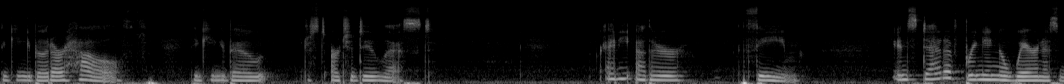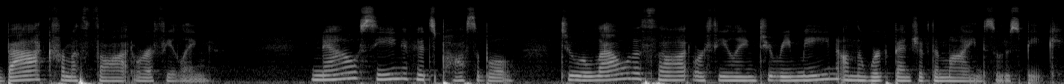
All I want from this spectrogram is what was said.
thinking about our health, thinking about just our to do list, or any other theme. Instead of bringing awareness back from a thought or a feeling, now seeing if it's possible to allow the thought or feeling to remain on the workbench of the mind, so to speak.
